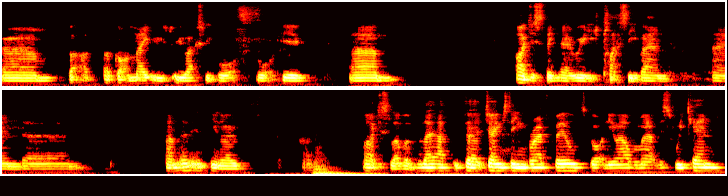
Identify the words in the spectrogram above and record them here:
Um, but I've, I've, got a mate who, who actually bought bought a few. Um, I just think they're a really classy band, and um, and, and you know, I just love them. They, uh, James Dean Bradfield's got a new album out this weekend.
